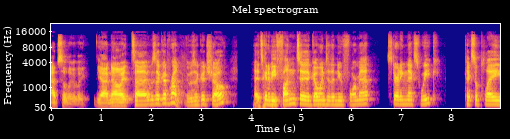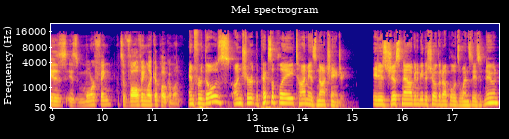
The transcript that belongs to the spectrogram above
Absolutely. Yeah, no, it uh, it was a good run. It was a good show. It's going to be fun to go into the new format starting next week. Pixel Play is is morphing. It's evolving like a Pokemon. And for those unsure, the Pixel Play time is not changing. It is just now going to be the show that uploads Wednesdays at noon.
